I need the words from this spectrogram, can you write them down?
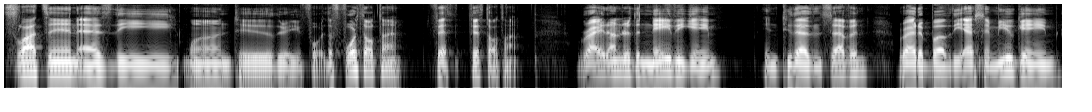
slots in as the one, two, three, four, the fourth all time, fifth, fifth all time, right under the Navy game in 2007, right above the SMU game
